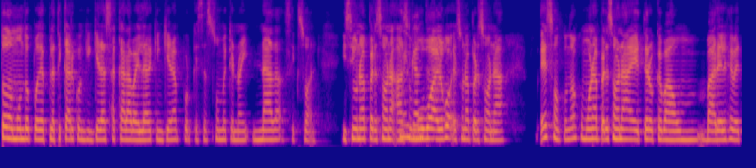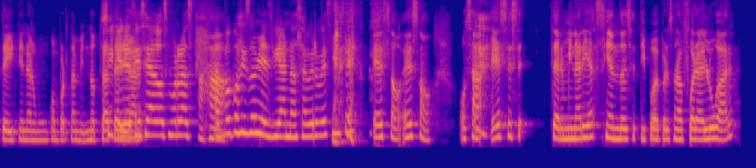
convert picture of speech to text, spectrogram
todo el mundo puede platicar con quien quiera, sacar a bailar a quien quiera, porque se asume que no hay nada sexual. Y si una persona hace un hubo algo, es una persona, eso, ¿no? Como una persona hetero que va a un bar LGBT y tiene algún comportamiento, no trata Sí, querías ligar. decir a dos morras. Ajá. ¿A poco sí son lesbianas? A ver, bésense. Eso, eso. O sea, ese, ese- terminaría siendo ese tipo de persona fuera del lugar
